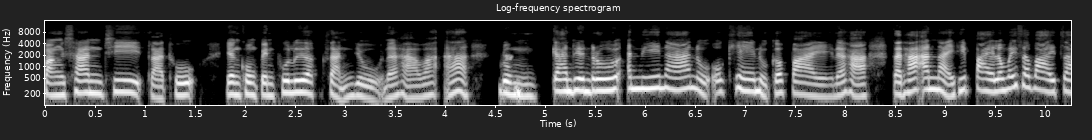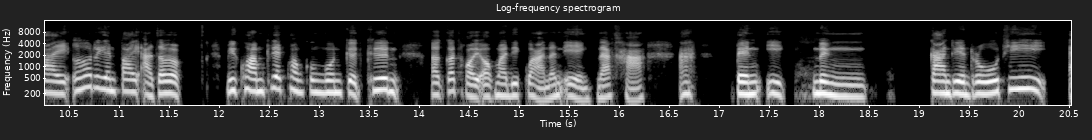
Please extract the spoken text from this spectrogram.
ฟังก์ชันที่สาธุยังคงเป็นผู้เลือกสรรอยู่นะคะ ว่าอ่ากลุ่มการเรียนรู้อันนี้นะ หนูโอเค หนูก็ไปนะคะ แต่ถ้าอันไหนที่ไปแล้วไม่สบายใจ เออเรียนไปอาจจะแบบมีความเครียดความกังวลเกิดขึ้นเออก็ถอยออกมาดีกว่านั่นเองนะคะอะเป็นอีกหนึ่งการเรียนรู้ที่แอ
